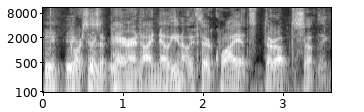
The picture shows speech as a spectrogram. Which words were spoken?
Of course, as a parent, I know, you know, if they're quiet, they're up to something.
